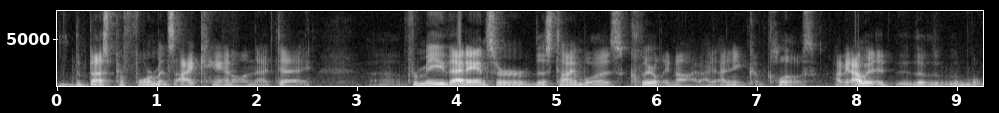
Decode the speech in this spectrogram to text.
the best performance I can on that day. Uh, for me, that answer this time was clearly not. I, I didn't even come close. I mean, I would it, the, the,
